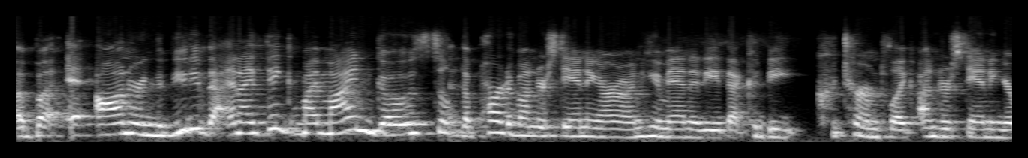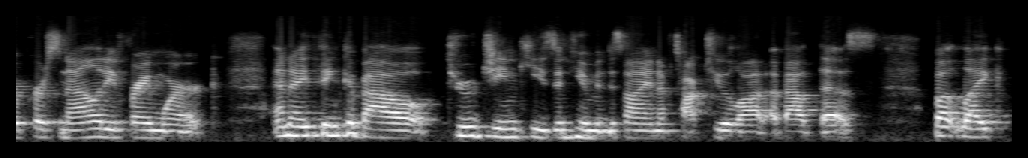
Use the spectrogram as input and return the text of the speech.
Uh, but eh, honoring the beauty of that. And I think my mind goes to the part of understanding our own humanity that could be termed like understanding your personality framework. And I think about through Gene Keys and human design, I've talked to you a lot about this, but like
